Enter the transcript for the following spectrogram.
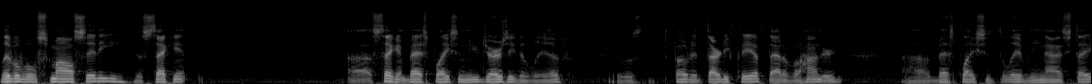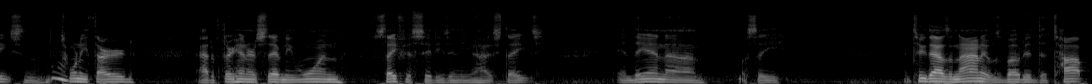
livable small city, the second uh, second best place in New Jersey to live. It was voted 35th out of 100 uh, best places to live in the United States and Hmm. 23rd out of 371 safest cities in the United States. And then, um, let's see, in 2009, it was voted the top.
